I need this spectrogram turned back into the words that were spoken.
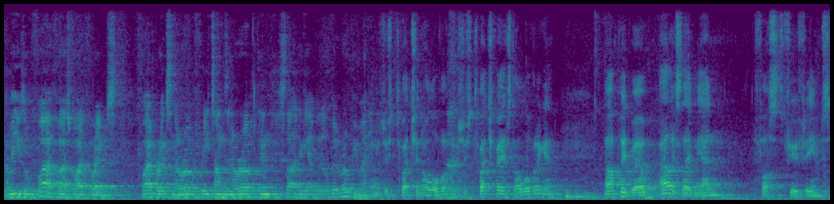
I mean, he was on fire first five frames. Five breaks in a row, three tons in a row, then started to get a little bit ropey, mate. I was just twitching all over. It was just twitch fest all over again. no, I played well. Alex let me in first few frames,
